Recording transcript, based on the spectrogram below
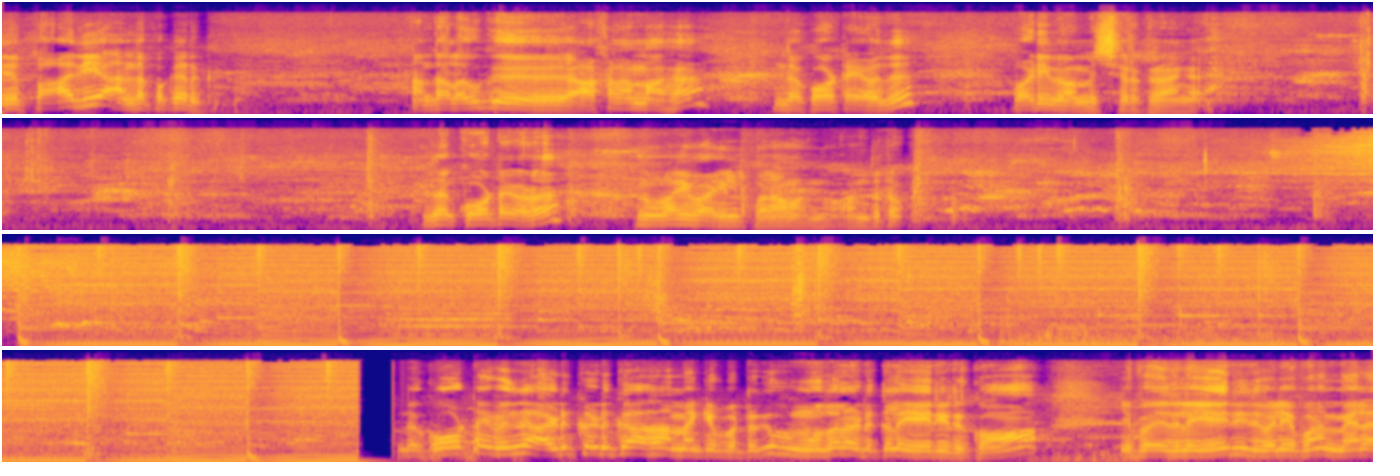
இது பாதியே அந்த பக்கம் இருக்குது அந்த அளவுக்கு அகலமாக இந்த கோட்டையை வந்து வடிவமைச்சிருக்கிறாங்க. இதுதான் கோட்டையோட நுழைவாயில் இப்போ தான் வந்தோம் வந்துட்டோம். இந்த கோட்டை வந்து அடுக்கடுக்காக அமைக்கப்பட்டிருக்கு. இப்போ முதல் அடுக்கில் ஏறி இருக்கும் இப்போ இதில் ஏறி இது வெளியே போனால் மேலே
